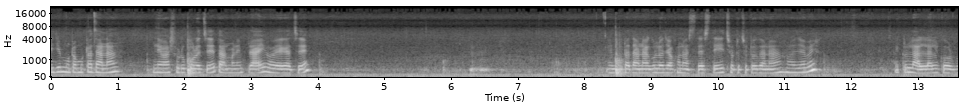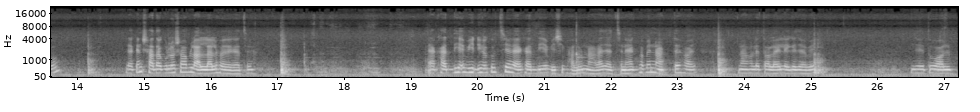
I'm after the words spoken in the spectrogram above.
এই যে মোটা মোটা দানা নেওয়া শুরু করেছে, তার মানে প্রায় হয়ে গেছে। এই মোটা দানাগুলো যখন আস্তে আস্তে ছোট ছোট দানা হয়ে যাবে একটু লাল লাল করব। দেখেন সাদাগুলো সব লাল লাল হয়ে গেছে। এক হাত দিয়ে ভিডিও করছি আর এক হাত দিয়ে বেশি ভালো নাড়া যাচ্ছে না। একভাবে নাড়তে হয়, না হলে তলায় লেগে যাবে। যেহেতু অল্প।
